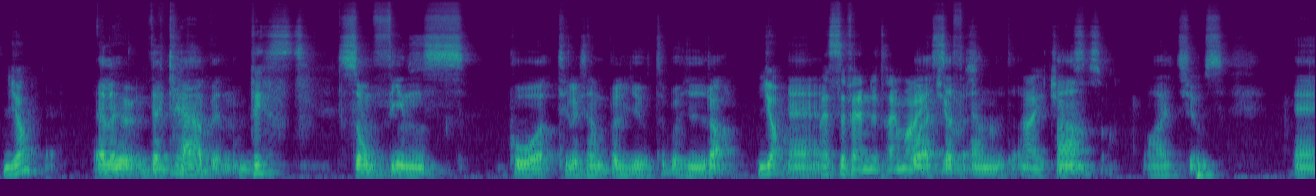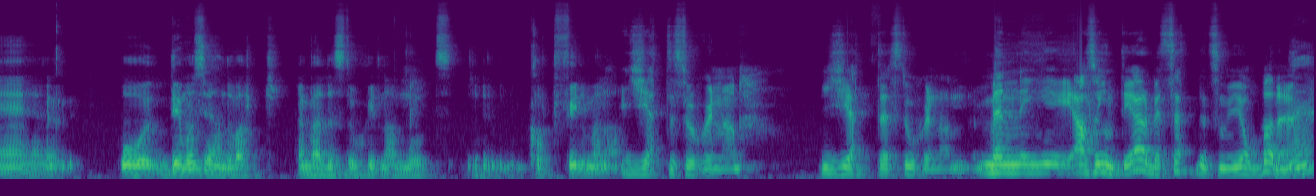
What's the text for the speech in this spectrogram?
Ja, Eller hur? The Cabin. visst. Som finns på till exempel YouTube och hyra. Ja, Eh, SF Anytime och, och iTunes. SF Anytime. iTunes Ja. och så. och iTunes. Eh, och det måste ju ändå varit en väldigt stor skillnad mot eh, kortfilmerna. Jättestor skillnad. Jättestor skillnad. Men alltså inte i arbetssättet som vi jobbade. Nej.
